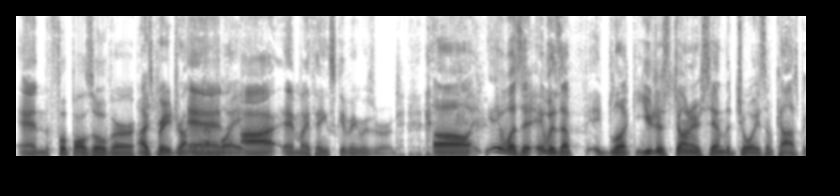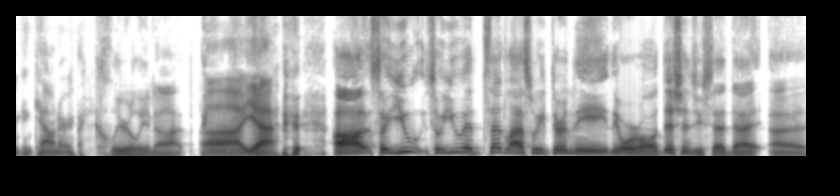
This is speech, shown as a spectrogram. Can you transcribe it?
and the football's over. I was pretty drunk at that and, point. Uh, and my Thanksgiving was ruined. oh, it was a, it was a look. You just don't understand the joys of Cosmic Encounter. Clearly not. Uh, yeah, Uh, so you so you had said last week during the the oral auditions, you said that uh,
